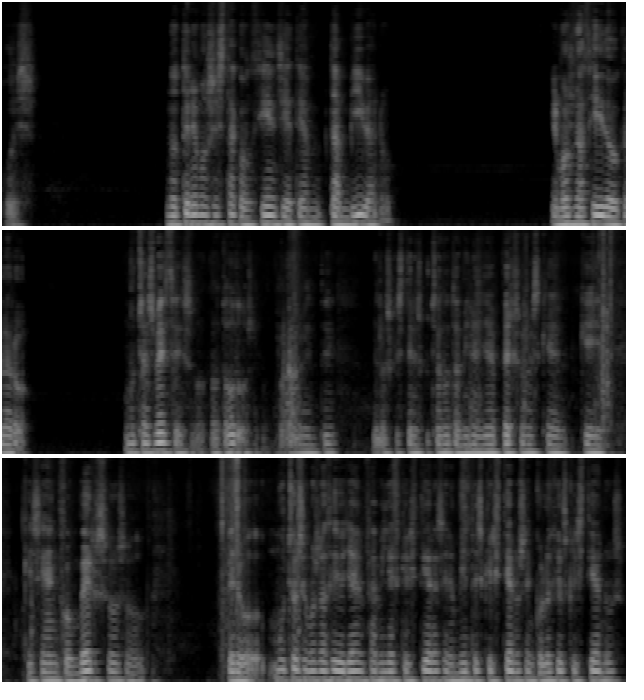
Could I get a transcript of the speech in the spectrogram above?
pues, no tenemos esta conciencia tan, viva, ¿no? Hemos nacido, claro, muchas veces, no, todos, probablemente de los que estén escuchando también haya personas que, que, que sean conversos o pero muchos hemos nacido ya en familias cristianas, en ambientes cristianos, en colegios cristianos,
